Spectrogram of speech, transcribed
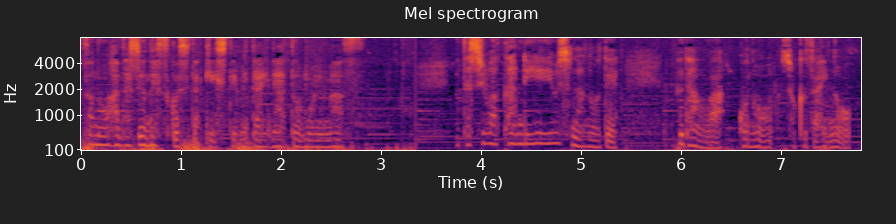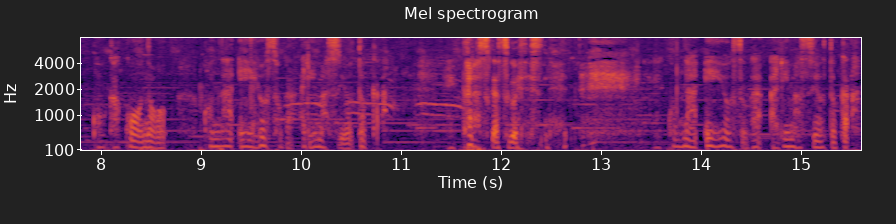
そのお話をね少しだけしてみたいなと思います。私は管理栄養士なので普段はこの食材の効果効能こんな栄養素がありますよとかカラスがすごいですね。こんな栄養素がありますよとか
